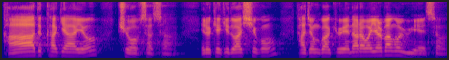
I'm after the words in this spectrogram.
가득하게 하여 주옵소서. 이렇게 기도하시고 가정과 교회 나라와 열방을 위해서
